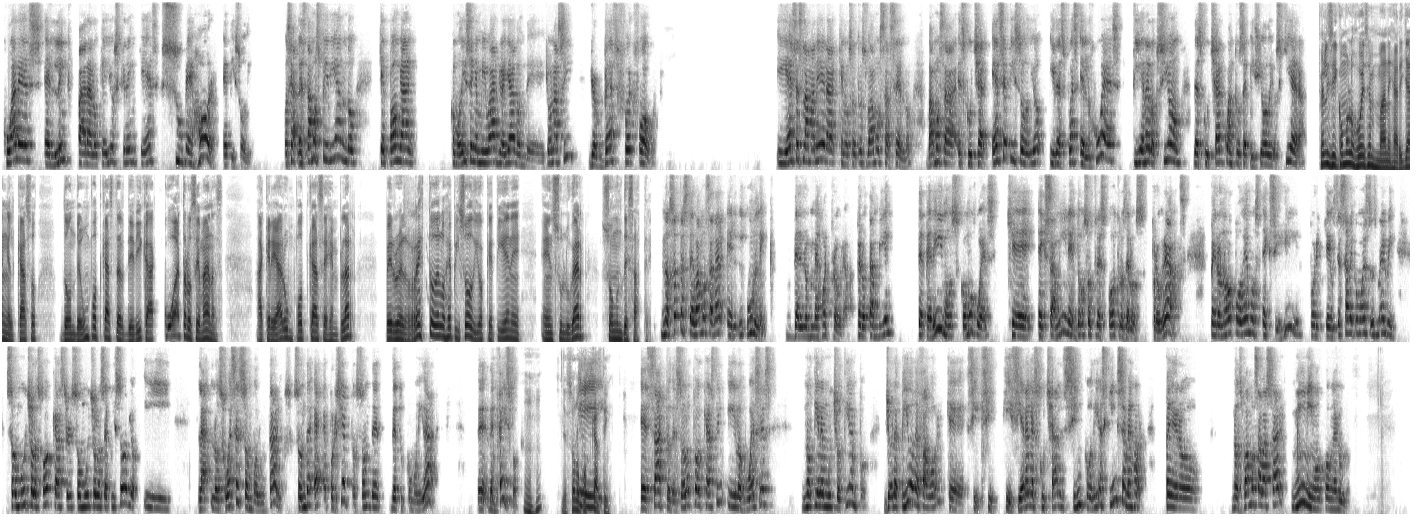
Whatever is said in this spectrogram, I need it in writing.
cuál es el link para lo que ellos creen que es su mejor episodio. O sea, le estamos pidiendo que pongan, como dicen en mi barrio allá donde yo nací, your best foot forward. Y esa es la manera que nosotros vamos a hacerlo. Vamos a escuchar ese episodio y después el juez tiene la opción de escuchar cuantos episodios quiera. Feliz, ¿y cómo los jueces manejarían el caso donde un podcaster dedica cuatro semanas a crear un podcast ejemplar, pero el resto de los episodios que tiene en su lugar son un desastre. Nosotros te vamos a dar el, un link del mejor programa, pero también te pedimos como juez que examine dos o tres otros de los programas, pero no lo podemos exigir porque usted sabe cómo esto es, Melvin son muchos los podcasters, son muchos los episodios y la, los jueces son voluntarios. Son eh, eh, por cierto, son de tu comunidad, de, de Facebook. Uh -huh. De solo y, podcasting. Exacto, de solo podcasting y los jueces no tienen mucho tiempo. Yo le pido de favor que si, si quisieran escuchar 5, 10, 15, mejor, pero nos vamos a basar mínimo con el uno.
